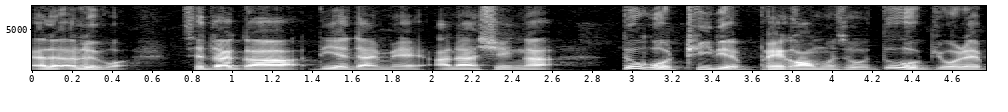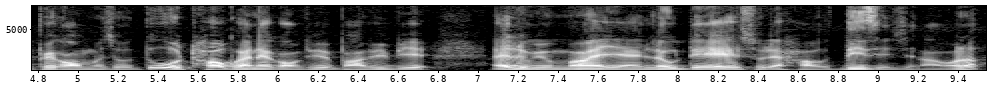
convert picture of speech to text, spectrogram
အဲ့လိုအဲ့လိုပေါ့စစ်တပ်ကတည့်ရတိုင်းပဲအာနာရှင်က သူ့ကိုထိတဲ့ဘဲကောင်မဆိုသူ့ကိုပြောတဲ့ဘဲကောင်မဆိုသူ့ကိုထောက်ခံတဲ့ကောင်ဖြစ်ဘာဖြစ်ဖြစ်အဲ့လိုမျိုးမမရန်လှုပ်တယ်ဆိုတဲ့ဟာကိုသိစေချင်တာပေါ့နော်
